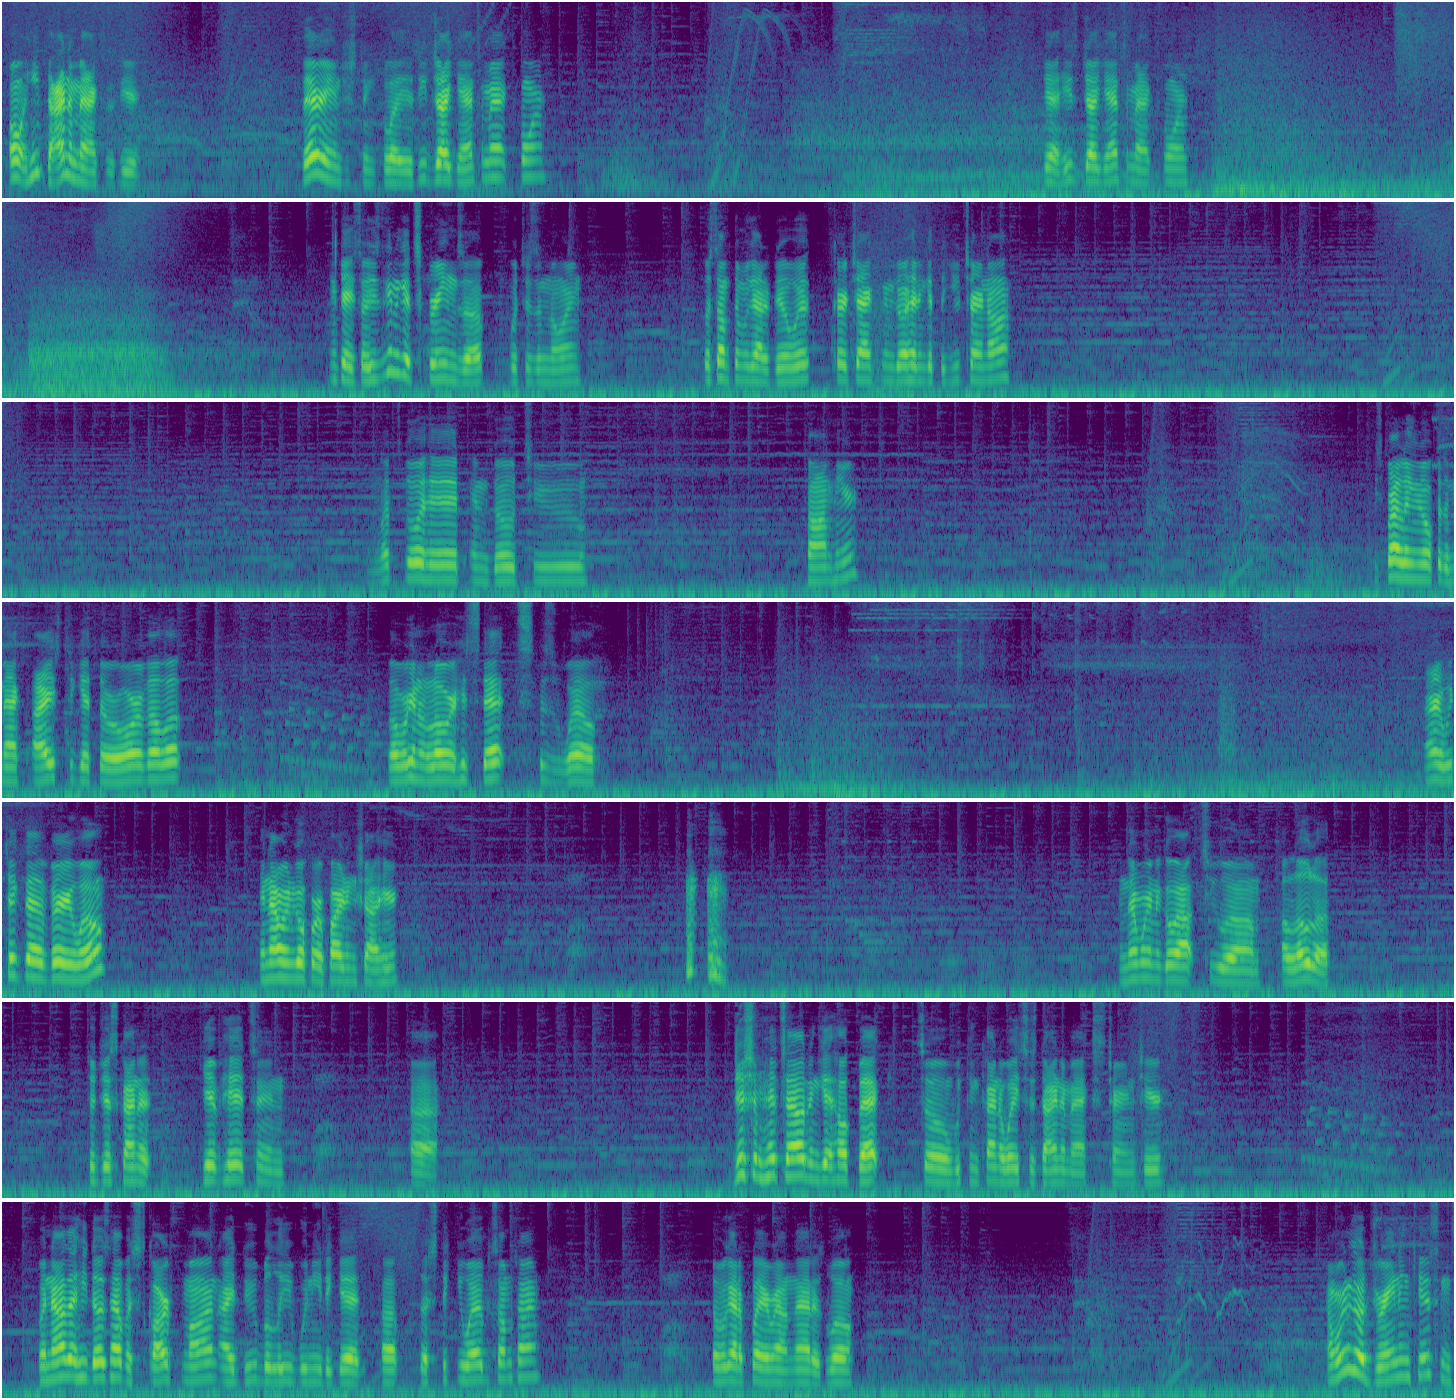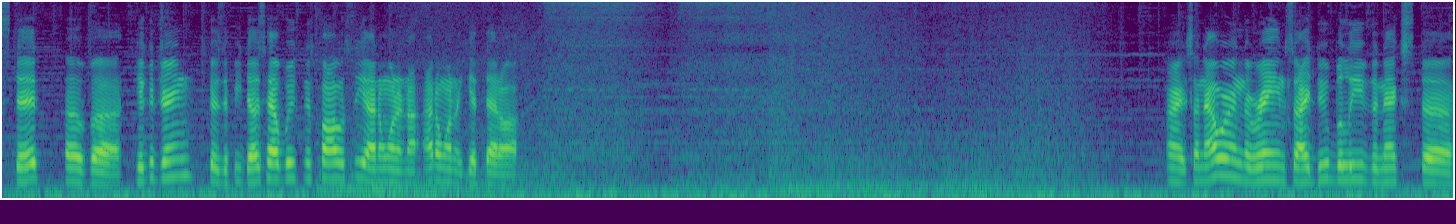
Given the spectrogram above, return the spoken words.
Oh, he Dynamaxes here. Very interesting play. Is he Gigantamax form? Yeah, he's Gigantamax form. Okay, so he's going to get screens up, which is annoying. But something we got to deal with. Kerchak's going to go ahead and get the U-turn off. Let's go ahead and go to Tom here. He's probably going to go for the max ice to get the Aurora up. But we're going to lower his stats as well. Alright, we take that very well. And now we're going to go for a parting shot here. And then we're going to go out to um, Alola to just kind of give hits and uh, dish him hits out and get health back so we can kind of waste his Dynamax turns here. But now that he does have a Scarf Mon, I do believe we need to get up the Sticky Web sometime. So we got to play around that as well. And we're gonna go Draining Kiss instead of uh, Giga Drain because if he does have weakness policy, I don't want to. I don't want to get that off. All right, so now we're in the rain. So I do believe the next. Uh,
